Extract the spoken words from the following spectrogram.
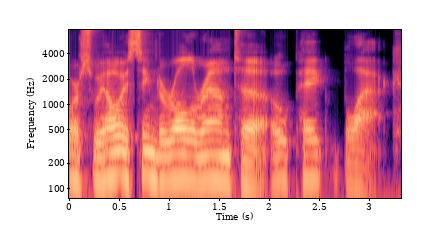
Course, we always seem to roll around to opaque black.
